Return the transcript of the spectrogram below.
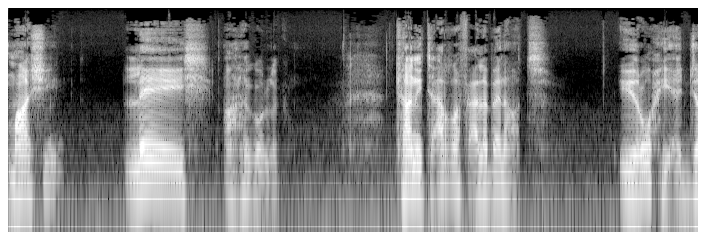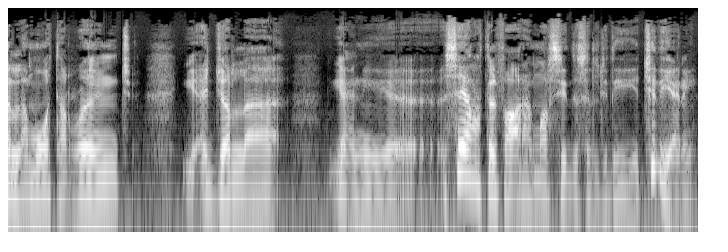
ماشي؟ ليش؟ أنا أقول لكم كان يتعرف على بنات. يروح يأجر له موتر رنج يأجر له يعني سيارات الفارهة مرسيدس الجديد كذي يعني.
